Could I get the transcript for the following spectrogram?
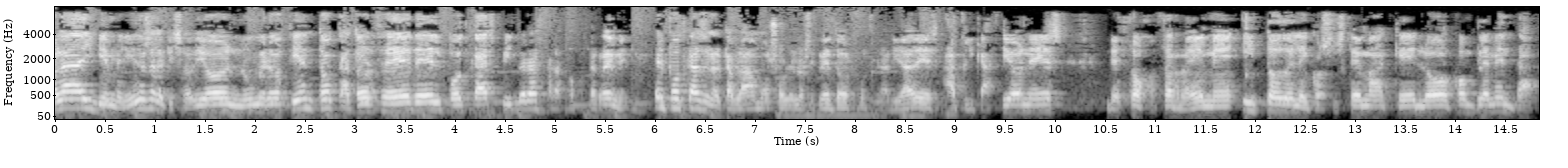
Hola y bienvenidos al episodio número 114 del podcast Píldoras para Zoho CRM, el podcast en el que hablábamos sobre los secretos, funcionalidades, aplicaciones de Zoho CRM y todo el ecosistema que lo complementa.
